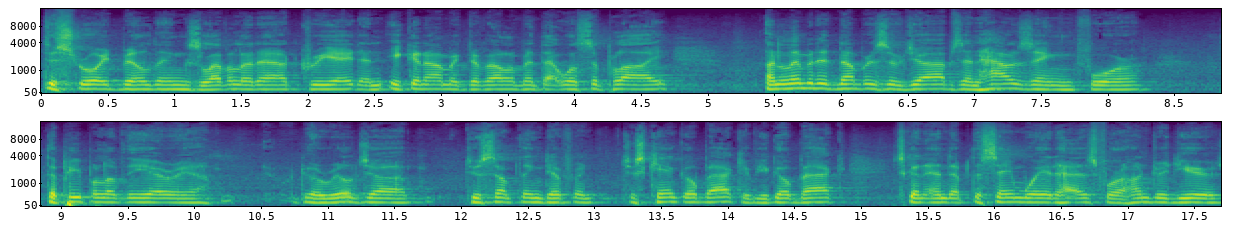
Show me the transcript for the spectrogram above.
destroyed buildings, level it out, create an economic development that will supply unlimited numbers of jobs and housing for the people of the area. Do a real job, do something different. Just can't go back. If you go back, it's going to end up the same way it has for 100 years.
